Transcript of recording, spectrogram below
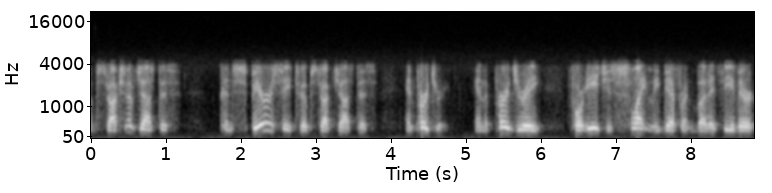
obstruction of justice, conspiracy to obstruct justice, and perjury. And the perjury for each is slightly different, but it's either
